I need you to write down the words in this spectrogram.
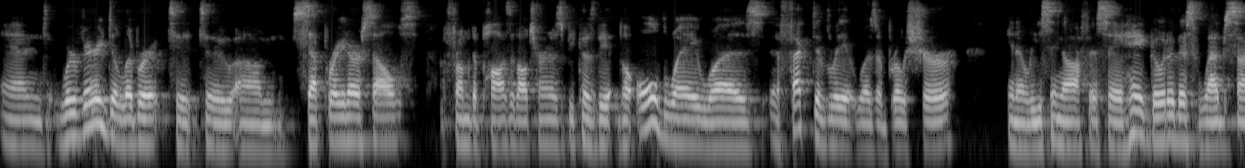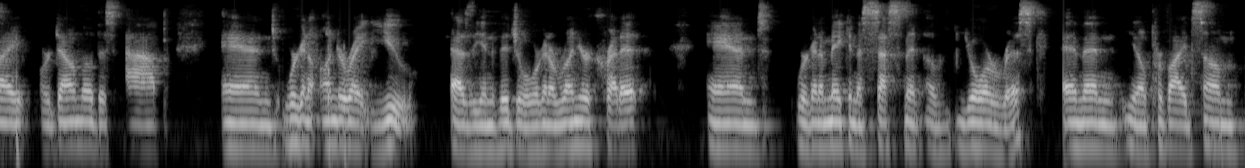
and we're very deliberate to to um, separate ourselves from deposit alternatives because the, the old way was effectively it was a brochure in a leasing office say hey go to this website or download this app and we're going to underwrite you as the individual. We're going to run your credit and we're going to make an assessment of your risk and then you know provide some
